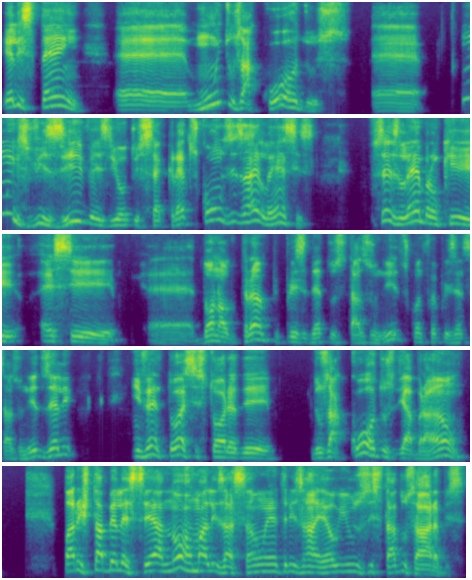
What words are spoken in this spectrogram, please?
Eles têm é, muitos acordos, é, uns visíveis e outros secretos, com os israelenses. Vocês lembram que esse é, Donald Trump, presidente dos Estados Unidos, quando foi presidente dos Estados Unidos, ele inventou essa história de, dos acordos de Abraão para estabelecer a normalização entre Israel e os estados árabes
